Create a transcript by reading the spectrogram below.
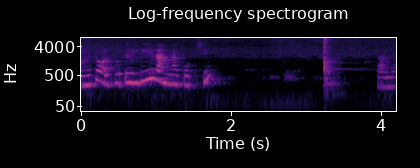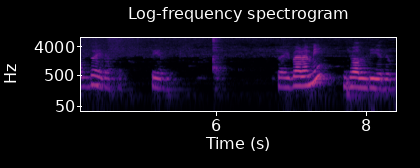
আমি তো অল্প তেল দিয়েই রান্না করছি। তার মধ্যে এই দেখো, তেল। তো এবার আমি জল দিয়ে দেব।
